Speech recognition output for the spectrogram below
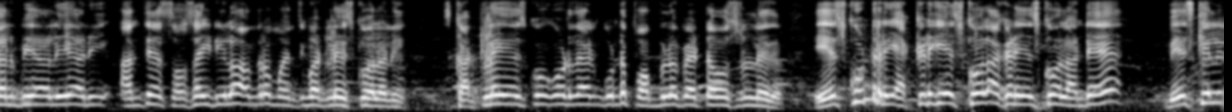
కనిపించాలి అని అంతే. సొసైటీలో అందరూ మంచి బట్టలు వేసుకోవాలని. కట్లే వేసుకోకూడదు అనుకుంటే పబ్బులో పెట్టవసరం లేదు. వేసుకుంటారు. ఎక్కడికి వేసుకోవాలో అక్కడ వేసుకోవాలి. అంటే బేసికెళ్ళి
